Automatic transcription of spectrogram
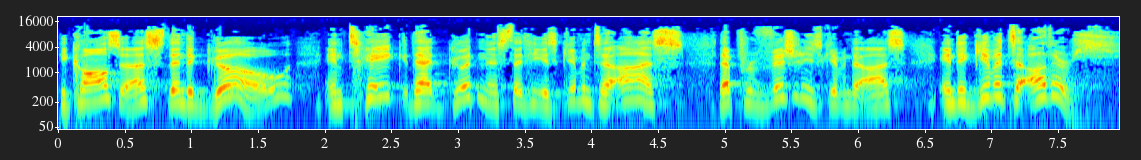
He calls us then to go and take that goodness that he has given to us, that provision he's given to us, and to give it to others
